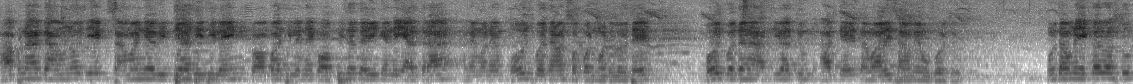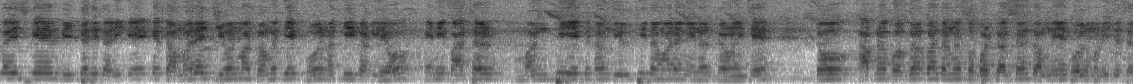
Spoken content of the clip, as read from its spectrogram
આપણા ગામનો જે એક સામાન્ય વિદ્યાર્થીથી લઈને ટોપરથી લઈને એક ઓફિસર તરીકેની યાત્રા અને મને બહુ જ બધાનો સપોર્ટ મળેલો છે. બહુ જ બધાના આશીર્વાદથી અત્યારે તમારી સામે ઊભો છું. હું તમને એક જ વસ્તુ કહીશ કે વિદ્યાર્થી તરીકે કે તમારે જીવનમાં ગમે તે એક ગોલ નક્કી કરી લેવો એની પાછળ મનથી એકદમ દિલથી તમારે મહેનત કરવાની છે. તો આપણા ભગવાન પણ તમને સપોર્ટ કરશે તમને એ ગોલ મળી જશે.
